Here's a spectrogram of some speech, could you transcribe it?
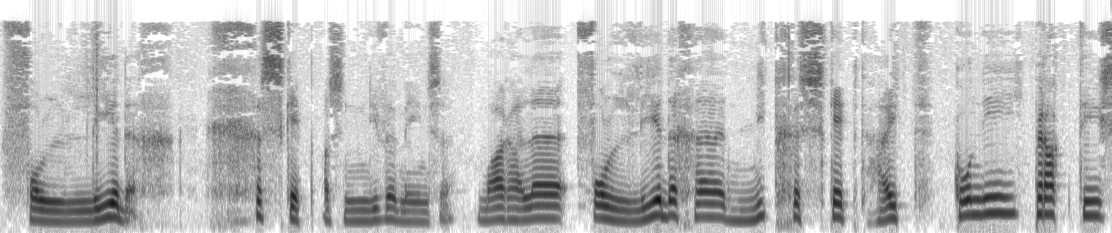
volledig geskep as nuwe mense maar hulle volledige nuutgeskeptheid kon nie prakties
